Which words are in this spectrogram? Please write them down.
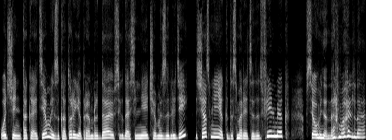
очень такая тема, из-за которой я прям рыдаю всегда сильнее, чем из-за людей. Сейчас мне некогда смотреть этот фильмик, все у меня нормально,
